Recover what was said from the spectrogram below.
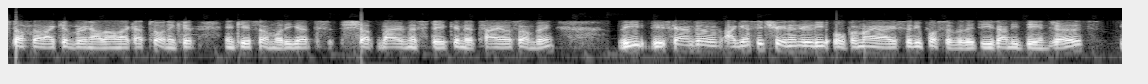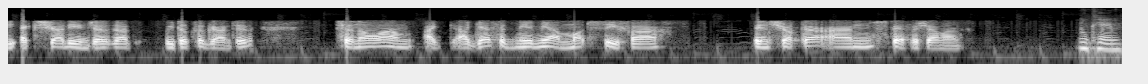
stuff that I could bring along, like a tourniquet in case somebody gets shot by a mistake in their tie or something the, these kinds of, I guess the training really opened my eyes to the possibilities and the dangers, the extra dangers that we took for granted. So now um, I, I guess it made me a much safer instructor and spearfisherman. Okay.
